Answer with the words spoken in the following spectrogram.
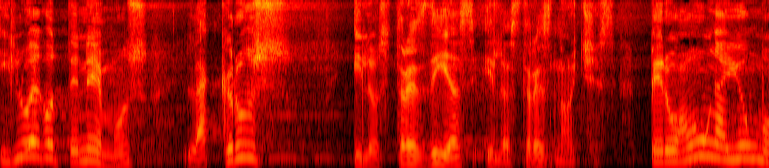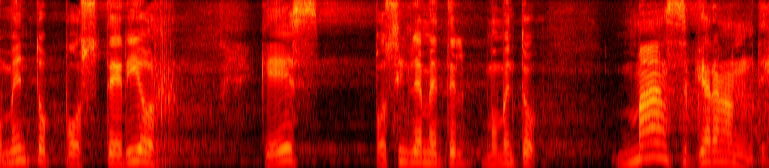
y luego tenemos la cruz y los tres días y las tres noches. Pero aún hay un momento posterior, que es posiblemente el momento más grande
